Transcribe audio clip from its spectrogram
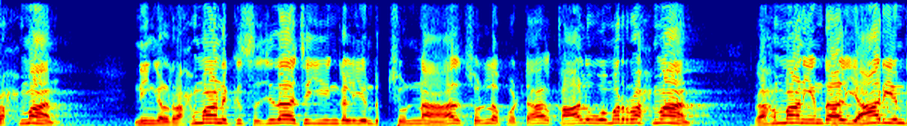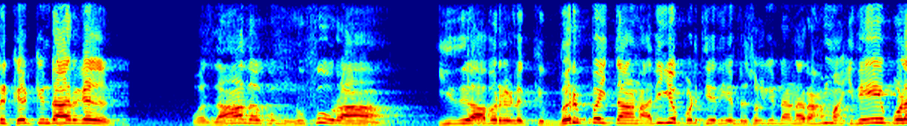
ரஹ்மான் நீங்கள் ரஹ்மானுக்கு சஜிதா செய்யுங்கள் என்று சொன்னால் சொல்லப்பட்டால் காலு உமர் ரஹ்மான். ரஹ்மான் என்றால் யார் என்று கேட்கின்றார்கள்? வஸாதகும் நுஃபூரா. இது அவர்களுக்கு வெறுப்பை தான் அதிகப்படுத்தியது என்று சொல்கின்றான ரஹ்மா. இதே போல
